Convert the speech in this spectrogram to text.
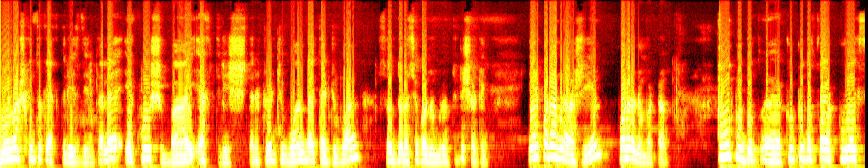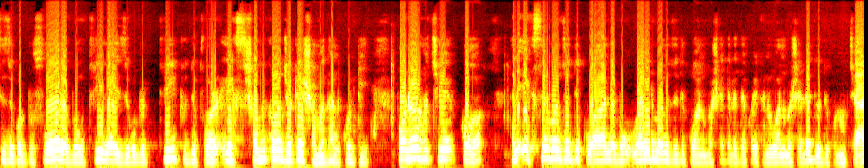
মে মাস কিন্তু একত্রিশ দিন। তাহলে একুশ বাই একত্রিশ, তাহলে twenty one by thirty one চোদ্দ হচ্ছে গ নম্বর উত্তরটি সঠিক। এরপরে আমরা আসি পনেরো নম্বরটা। Two to the two to the four two x is to four এবং three y is to three two the four x সমীকরণ জোটের সমাধান কোনটি? পনেরো হচ্ছে ক, তাহলে এক্সের মান যদি ওয়ান এবং ওয়াই এর মান যদি ওয়ান বসাই, তাহলে দেখো এখানে ওয়ান বসাইলে দুই কোনো চার,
